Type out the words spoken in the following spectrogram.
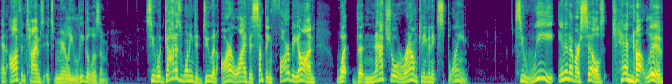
and oftentimes it's merely legalism. See what god is wanting to do in our life is something far beyond what the natural realm can even explain. See we in and of ourselves cannot live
